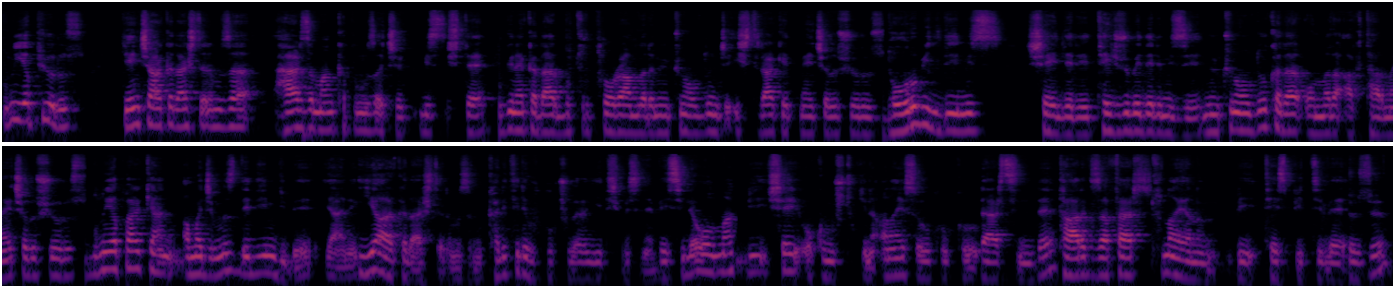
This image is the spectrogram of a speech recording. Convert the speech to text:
bunu yapıyoruz. Genç arkadaşlarımıza her zaman kapımız açık. Biz işte bugüne kadar bu tür programlara mümkün olduğunca iştirak etmeye çalışıyoruz. Doğru bildiğimiz şeyleri, tecrübelerimizi mümkün olduğu kadar onlara aktarmaya çalışıyoruz. Bunu yaparken amacımız dediğim gibi yani iyi arkadaşlarımızın, kaliteli hukukçuların yetişmesine vesile olmak. Bir şey okumuştuk yine anayasa hukuku dersinde. Tarık Zafer Tunaya'nın bir tespiti ve sözü.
